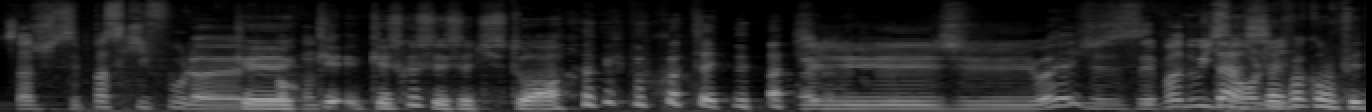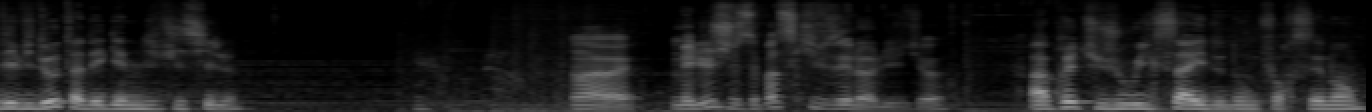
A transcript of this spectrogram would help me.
Ça, je sais pas ce qu'il fout là. Que- Qu'est-ce que c'est cette histoire Pourquoi t'as une hache Ouais, je, je- ouais, je sais pas d'où il sort chaque lui. fois qu'on fait des vidéos, t'as des games difficiles. Ouais, ouais. Mais lui, je sais pas ce qu'il faisait là, lui, tu vois. Après, tu joues weak side, donc forcément.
